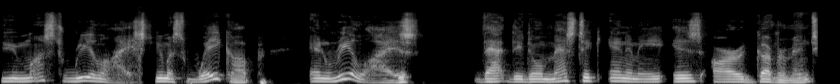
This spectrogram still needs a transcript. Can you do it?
You must realize, you must wake up and realize that the domestic enemy is our government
